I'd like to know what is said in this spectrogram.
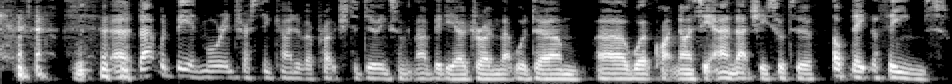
uh, that would be a more interesting kind of approach to doing something like Videodrome that would um, uh, work quite nicely and actually sort of update the themes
